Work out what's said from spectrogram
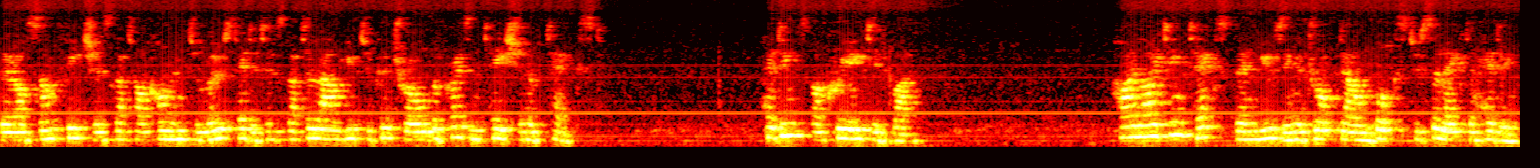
there are some features that are common to most editors that allow you to control the presentation of text. Headings are created by highlighting text then using a drop-down box to select a heading.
